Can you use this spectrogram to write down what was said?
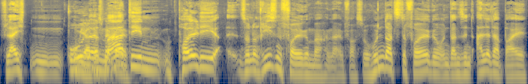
Vielleicht ein Oh ja, Ole, das wär geil. Martin, Poldi, so eine Riesenfolge machen einfach. So hundertste Folge und dann sind alle dabei.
